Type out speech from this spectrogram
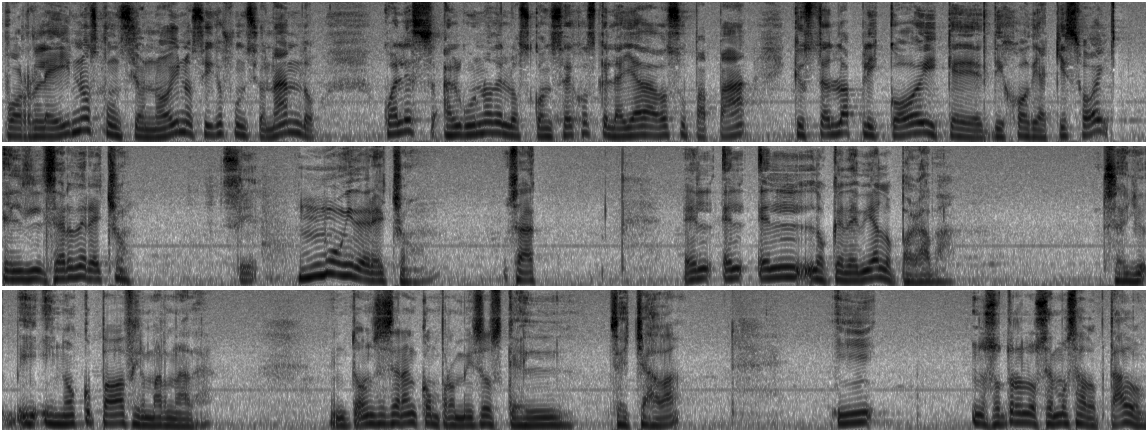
por ley nos funcionó y nos sigue funcionando. ¿Cuál es alguno de los consejos que le haya dado su papá que usted lo aplicó y que dijo de aquí soy? El ser derecho. Sí. muy derecho. O sea, él, él, él lo que debía lo pagaba. O sea, yo- y, y no ocupaba firmar nada. Entonces eran compromisos que él se echaba y nosotros los hemos adoptado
